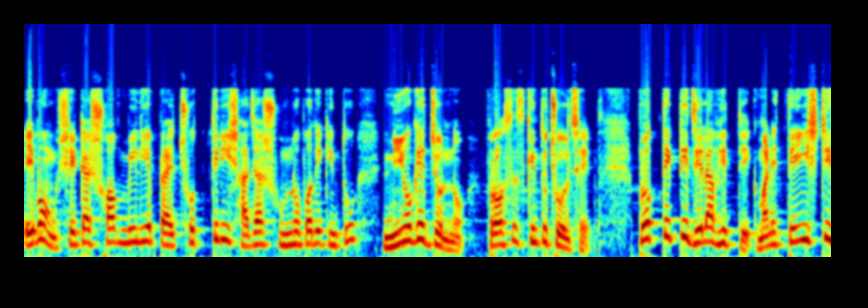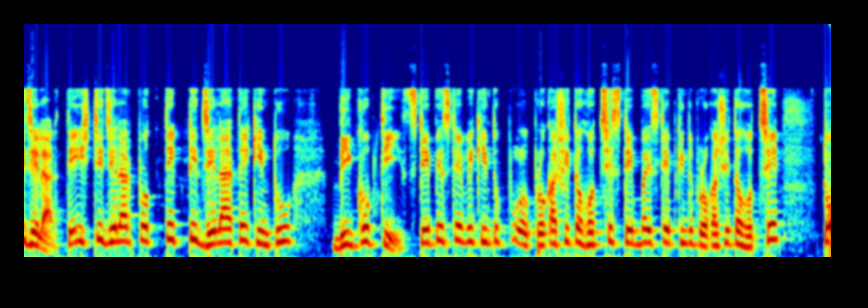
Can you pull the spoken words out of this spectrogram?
এবং সেটা সব মিলিয়ে প্রায় ছত্রিশ হাজার শূন্য পদে কিন্তু নিয়োগের জন্য প্রসেস কিন্তু চলছে। প্রত্যেকটি জেলা ভিত্তিক মানে তেইশটি জেলার তেইশটি জেলার প্রত্যেকটি জেলাতে কিন্তু বিজ্ঞপ্তি স্টেপে স্টেপে কিন্তু প্রকাশিত হচ্ছে স্টেপ বাই স্টেপ কিন্তু প্রকাশিত হচ্ছে। তো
